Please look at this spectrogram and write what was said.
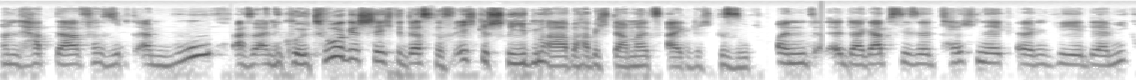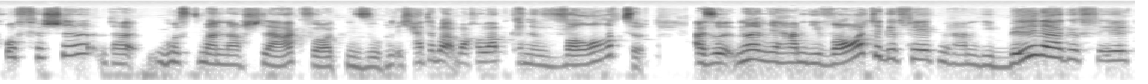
und habe da versucht, ein Buch, also eine Kulturgeschichte, das, was ich geschrieben habe, habe ich damals eigentlich gesucht. Und äh, da gab es diese Technik irgendwie der Mikrofische, da musste man nach Schlagworten suchen. Ich hatte aber auch überhaupt keine Worte. Also ne, mir haben die Worte gefehlt, mir haben die Bilder gefehlt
